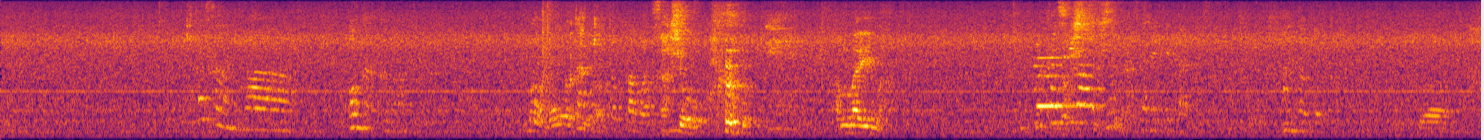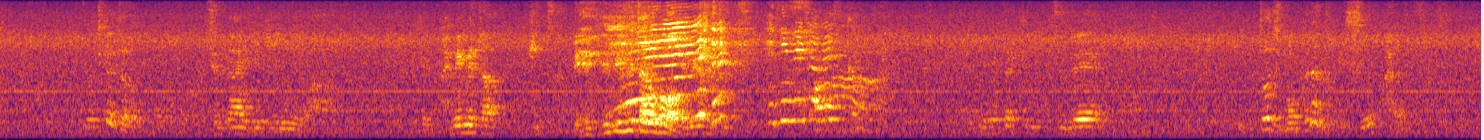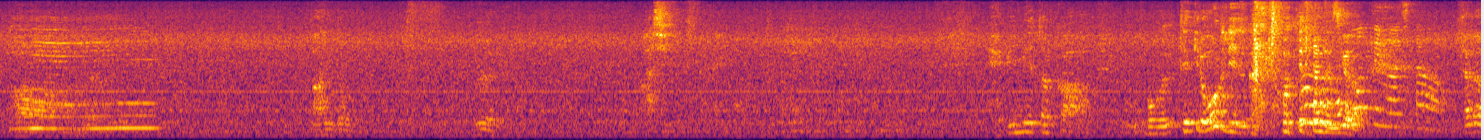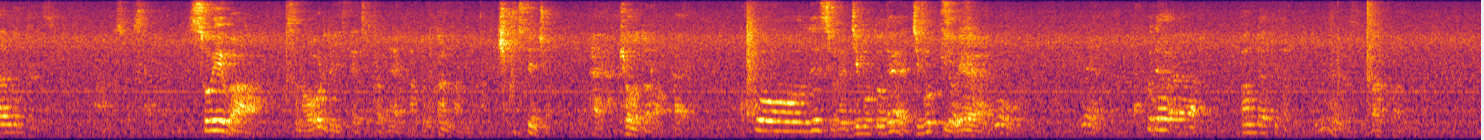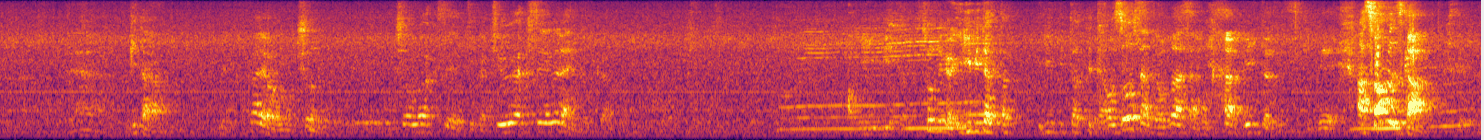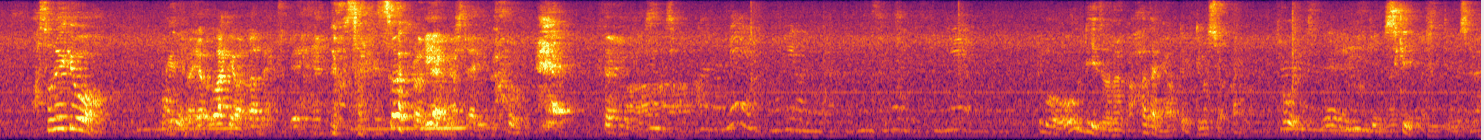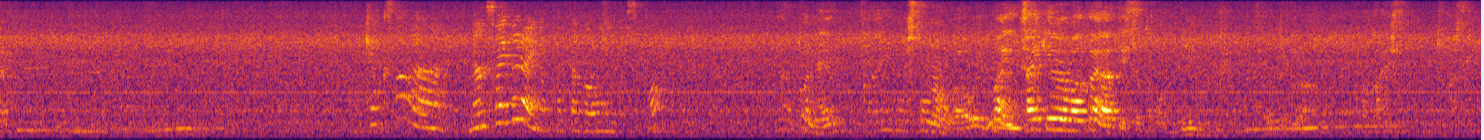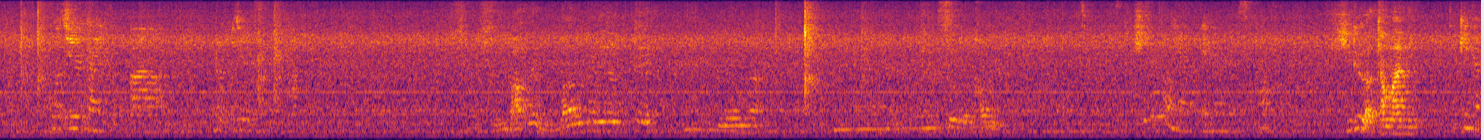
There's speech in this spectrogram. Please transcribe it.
北さんは音楽はまあ音楽は多少えあんまり今ー昔は何かされてたんですかバンドとか僕はどっちかというと世界的にはヘビメタキッズだえヘビメタの方、ヘビメタですかヘビメタキッズで当時僕らの時すごく流行ってへえたバンドブームの走りでしたねヘビメタか僕てっきりオールディーズかなと思ってたんですけど。思ってました。遡ったんです。よあそうですか。そういえばそのオールディーズでちょっとね。あと浮かんだのが菊池店長。はい。はい京都の。はいここですよね地元で地元そうです。でもうねここでバンドやってたんですよね。バックバンド。ギター、ね、彼はもう小小学生っていうか中学生ぐらいの時から。その時は入り浸った入り浸ってたお父さんとお母さんがビートルズ好きで。あそうですか？あその影響わけわかんない。くてでもそれそうやろゲームねしたり。こうあのね、やるようになってね、すごいですね。でもオールディーズはなんか肌に合うと言ってましたよそうですね。好きって言ってましたねお客さんは何歳ぐらいの方が多いんですか。やっぱ年配の人の方が多いまあ最近は若いアーティストとかもその時は若い人来ます五十代とか、六十代とか。バンバンドによっていろんな演奏が変わる昼もやってるんですか。昼はたまに時々。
